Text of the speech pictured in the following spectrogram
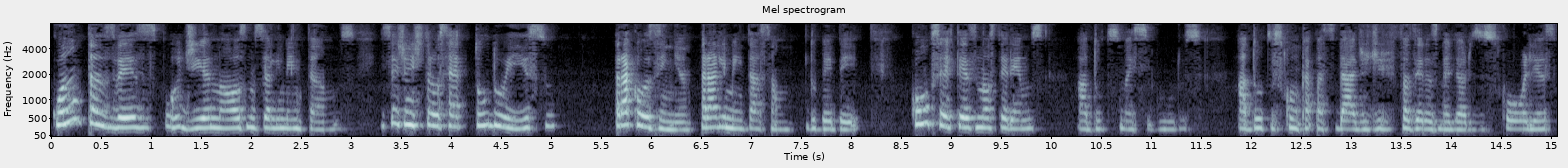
Quantas vezes por dia nós nos alimentamos? E se a gente trouxer tudo isso para a cozinha, para a alimentação do bebê, com certeza nós teremos adultos mais seguros, adultos com capacidade de fazer as melhores escolhas,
